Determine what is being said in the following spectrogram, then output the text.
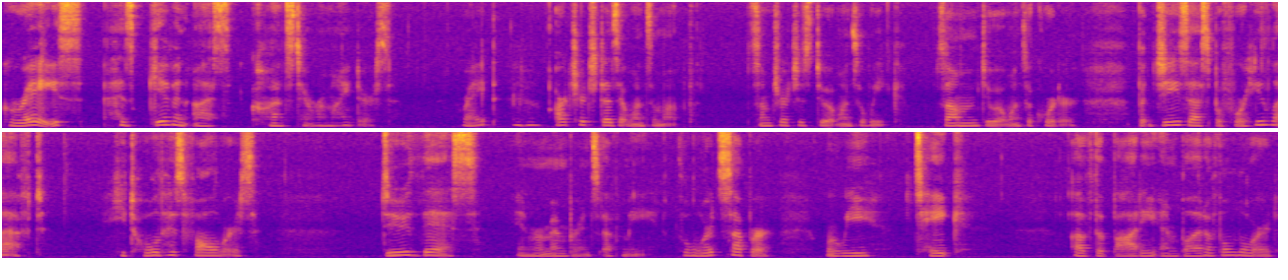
grace, has given us constant reminders, right? Mm-hmm. Our church does it once a month. Some churches do it once a week. Some do it once a quarter. But Jesus, before he left, he told his followers, Do this in remembrance of me. The Lord's Supper, where we take of the body and blood of the Lord,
